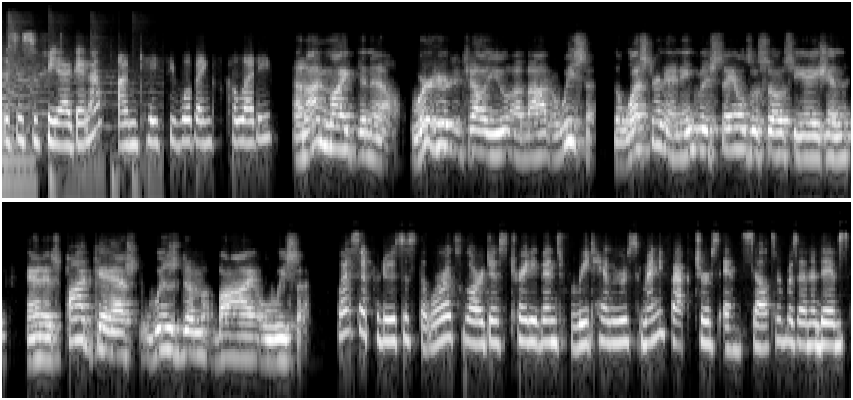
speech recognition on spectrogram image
This is Sophia Aguila. I'm Casey Wilbanks Coletti. And I'm Mike Donnell. We're here to tell you about WESA, the Western and English Sales Association, and its podcast, Wisdom by WESA. WESA produces the world's largest trade events for retailers, manufacturers, and sales representatives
